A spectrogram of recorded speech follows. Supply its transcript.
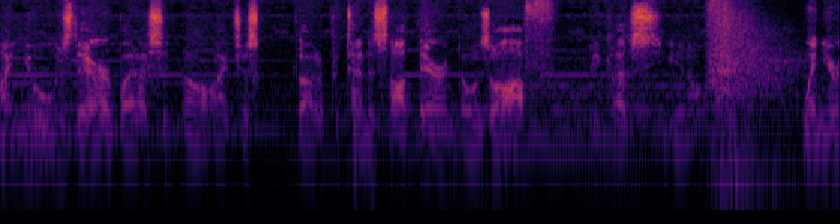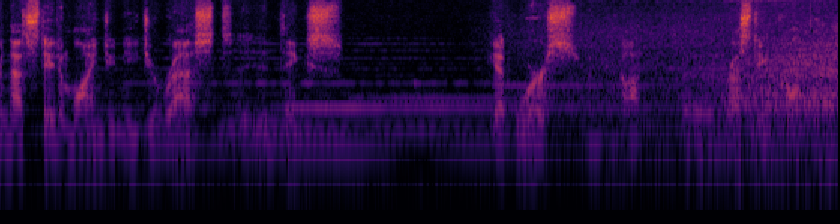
I knew it was there, but I said, no, I just got to pretend it's not there and doze off because, you know, when you're in that state of mind, you need your rest. Things get worse when you're not uh, resting properly.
